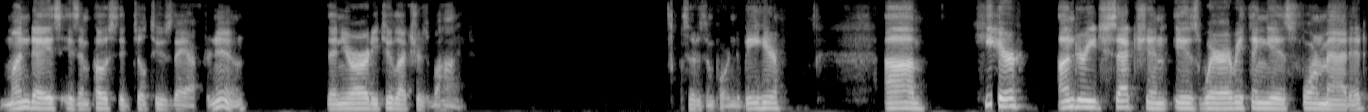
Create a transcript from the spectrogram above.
Mondays isn't posted till Tuesday afternoon, then you're already two lectures behind. So it is important to be here. Um, here, under each section is where everything is formatted.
